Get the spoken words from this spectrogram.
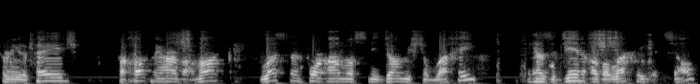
turning the page, pachot me'ar ba'amot, less than four amos nidon mishum lechi. It has the din of a lechi itself.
